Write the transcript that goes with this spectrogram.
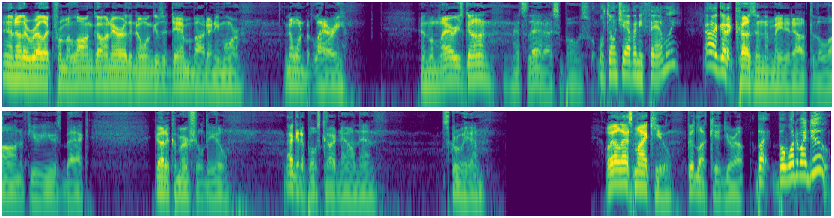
Another relic from a long gone era that no one gives a damn about anymore. No one but Larry. And when Larry's gone, that's that, I suppose. Well, don't you have any family? I got a cousin that made it out to the lawn a few years back. Got a commercial deal. I get a postcard now and then. Screw him. Well, that's my cue. Good luck, kid. You're up. But but what do I do?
